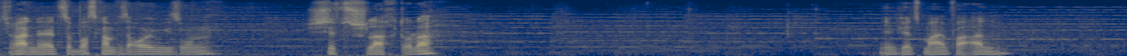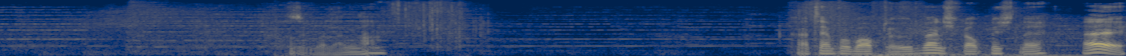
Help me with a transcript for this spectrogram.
Ich rate, der letzte Bosskampf ist auch irgendwie so ein Schiffsschlacht, oder? Nehme ich jetzt mal einfach an. Sind wir langsam? Kann Tempo überhaupt erhöht werden? Ich glaube nicht, ne? Hey,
